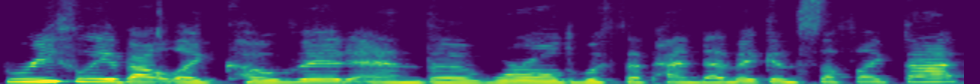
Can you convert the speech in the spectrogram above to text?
briefly about like COVID and the world with the pandemic and stuff like that.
